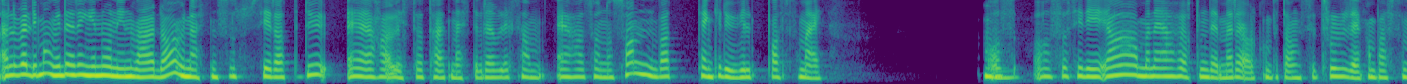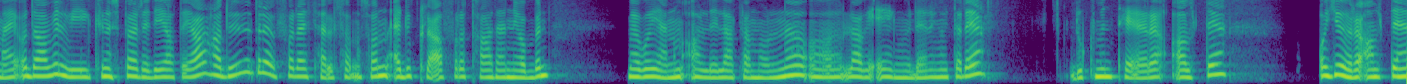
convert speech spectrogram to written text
eller veldig mange det ringer noen inn hver dag nesten, som sier at du, jeg har lyst til å ta et mesterbrev, liksom. Jeg har sånn og sånn. Hva tenker du vil passe for meg? mm. Og, så, og så sier de ja, men jeg har hørt om det med realkompetanse, tror du det kan passe for meg? Og da vil vi kunne spørre de at ja, har du drevet for deg selv sånn og sånn? Er du klar for å ta den jobben med å gå gjennom alle læreplanmålene og lage egenvurdering ut av det? Dokumentere alt det, og gjøre alt det.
